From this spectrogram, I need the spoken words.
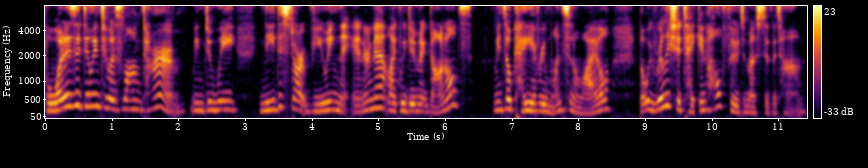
but what is it doing to us long term? I mean, do we need to start viewing the internet like we do McDonald's? I mean, it's okay every once in a while, but we really should take in whole foods most of the time.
